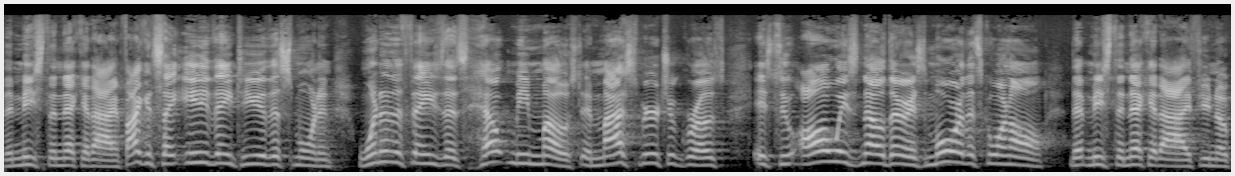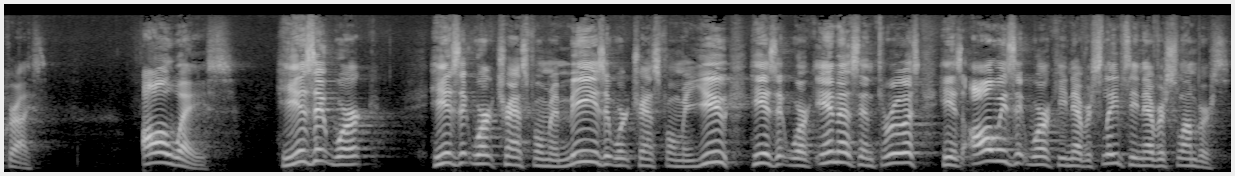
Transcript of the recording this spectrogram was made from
than meets the naked eye. If I can say anything to you this morning, one of the things that's helped me most in my spiritual growth is to always know there is more that's going on that meets the naked eye if you know Christ. Always. He is at work. He is at work transforming me. He is at work transforming you. He is at work in us and through us. He is always at work. He never sleeps. He never slumbers.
